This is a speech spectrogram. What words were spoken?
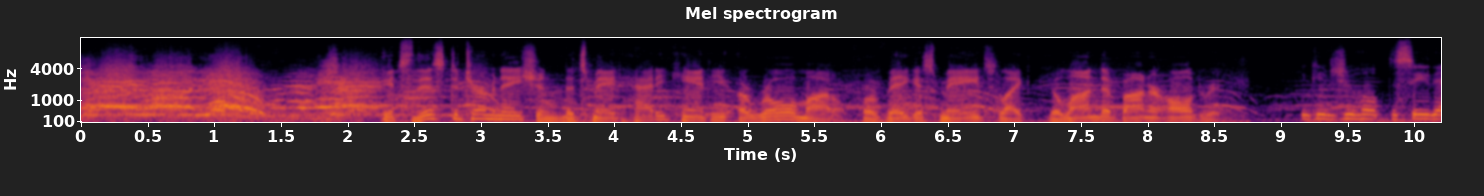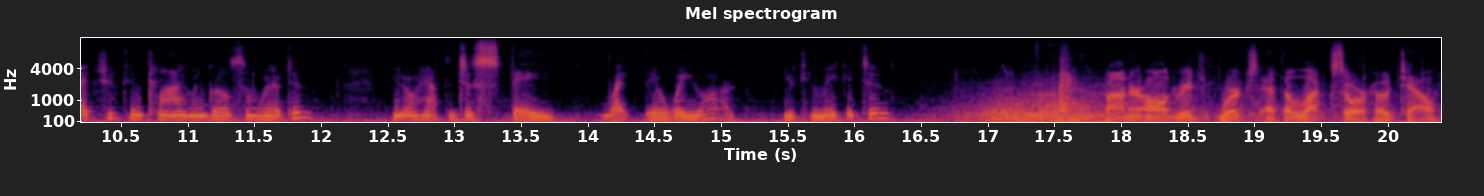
Shame on you! It's this determination that's made Hattie Canty a role model for Vegas maids like Yolanda Bonner Aldridge. It gives you hope to see that you can climb and go somewhere too. You don't have to just stay right there where you are. You can make it too. Bonner Aldridge works at the Luxor Hotel,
